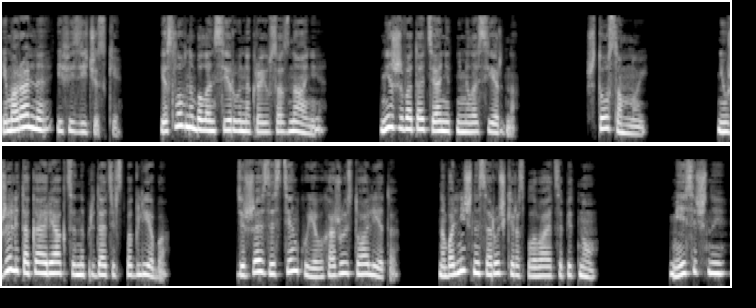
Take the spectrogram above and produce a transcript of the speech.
И морально, и физически. Я словно балансирую на краю сознания. Низ живота тянет немилосердно. Что со мной? Неужели такая реакция на предательство Глеба? Держась за стенку, я выхожу из туалета. На больничной сорочке расплывается пятно. Месячные?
